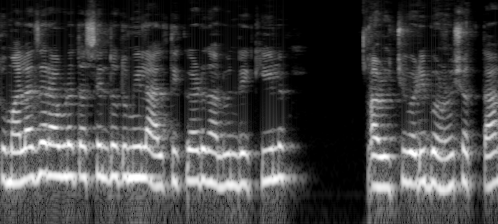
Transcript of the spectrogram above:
तुम्हाला जर आवडत असेल तर तुम्ही लाल तिखट घालून देखील आळूची वडी बनवू शकता.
